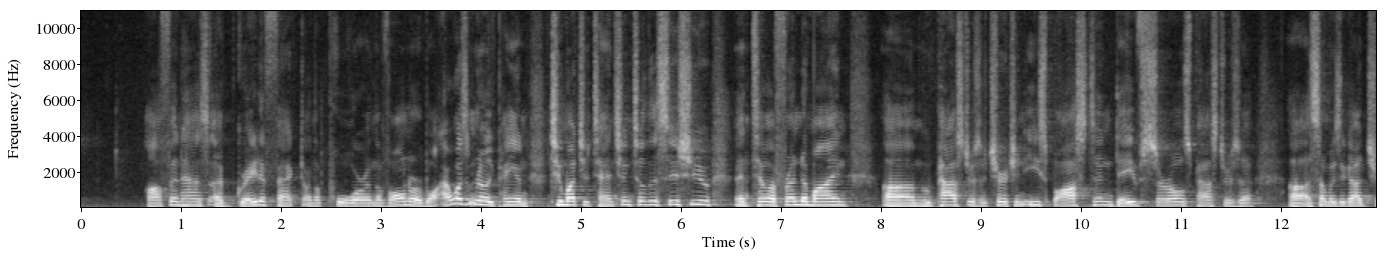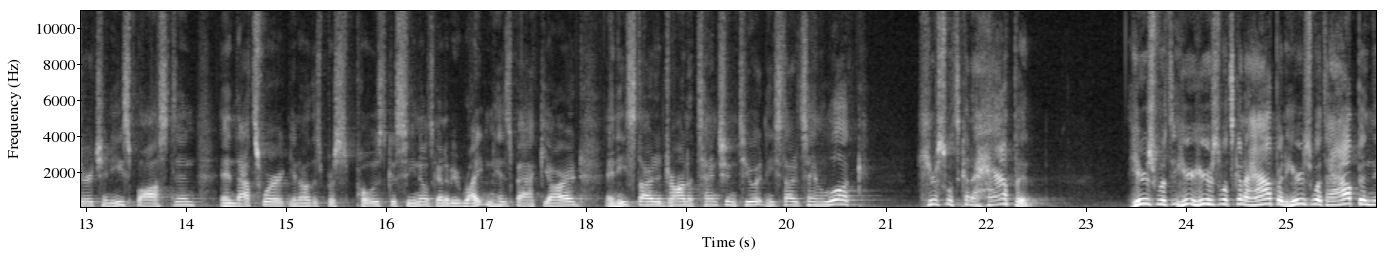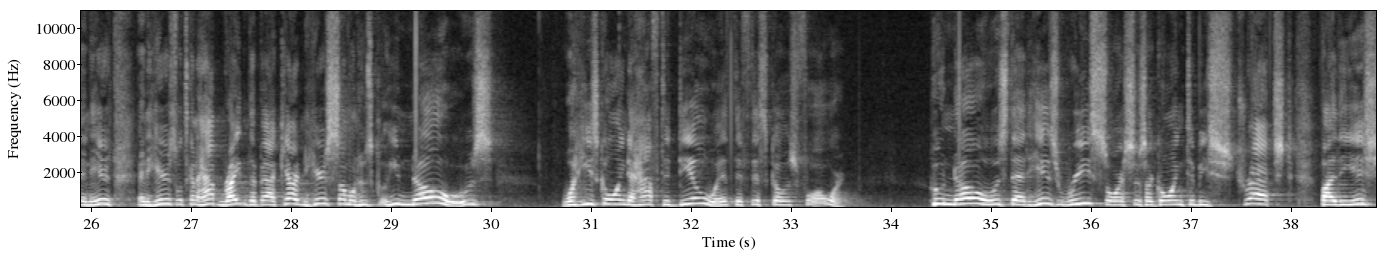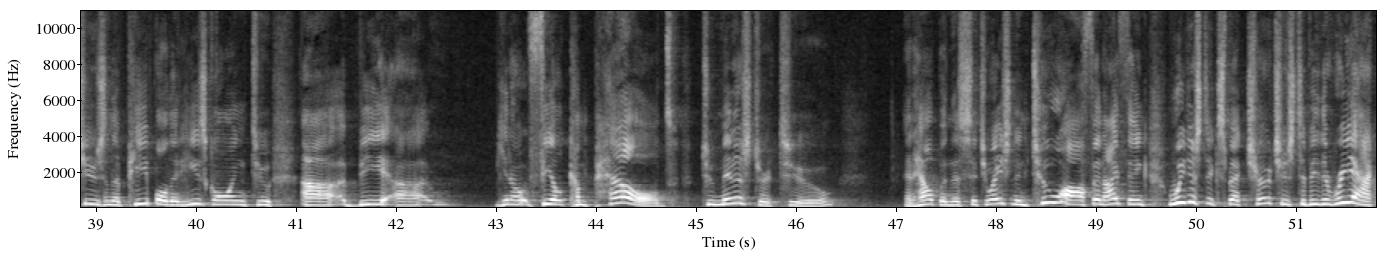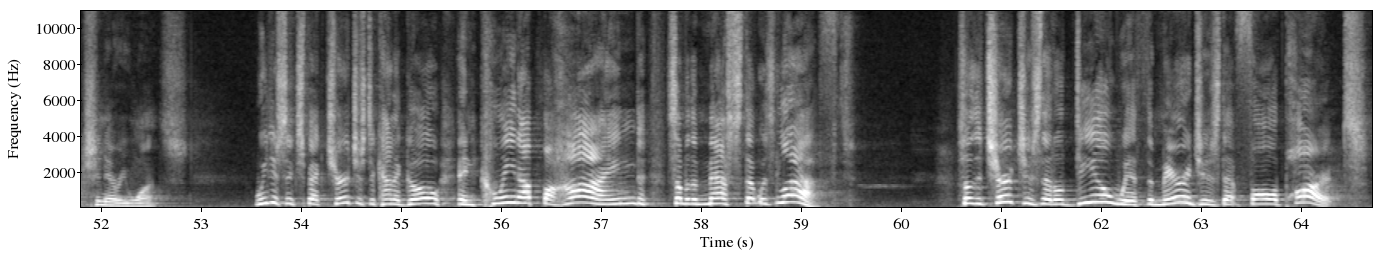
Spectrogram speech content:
often has a great effect on the poor and the vulnerable. I wasn't really paying too much attention to this issue until a friend of mine um, who pastors a church in East Boston, Dave Searles, pastors a, uh, Assemblies of God church in East Boston, and that's where you know this proposed casino is going to be right in his backyard. And he started drawing attention to it, and he started saying, "Look, here's what's going to happen." Here's what's, here, here's what's going to happen. Here's what's happened, and, here, and here's what's going to happen right in the backyard. And here's someone who's, who knows what he's going to have to deal with if this goes forward. Who knows that his resources are going to be stretched by the issues and the people that he's going to uh, be, uh, you know, feel compelled to minister to and help in this situation. And too often, I think, we just expect churches to be the reactionary ones. We just expect churches to kind of go and clean up behind some of the mess that was left. So the churches that'll deal with the marriages that fall apart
